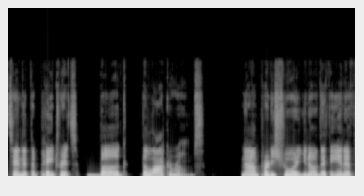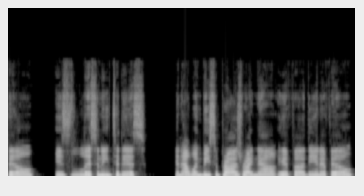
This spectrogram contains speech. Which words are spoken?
saying that the Patriots bug the locker rooms. Now, I'm pretty sure, you know, that the NFL is listening to this. And I wouldn't be surprised right now if uh, the NFL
